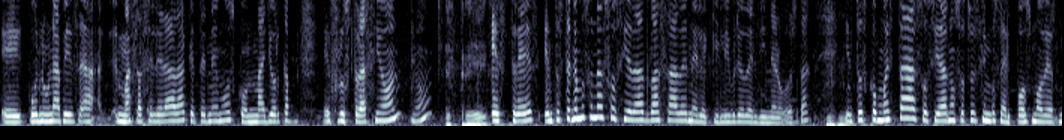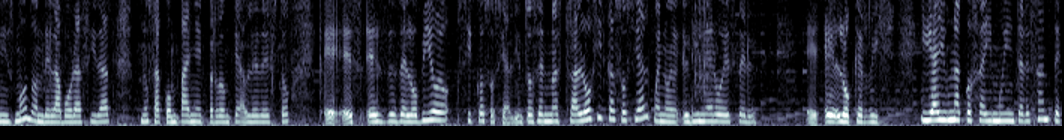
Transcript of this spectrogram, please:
Eh, con una vez más acelerada que tenemos, con mayor eh, frustración, ¿no? Estrés. estrés. Entonces tenemos una sociedad basada en el equilibrio del dinero, ¿verdad? Y entonces como esta sociedad nosotros decimos el posmodernismo, donde la voracidad nos acompaña, y perdón que hable de esto, es, es desde lo biopsicosocial. Y entonces en nuestra lógica social, bueno, el dinero es el, eh, eh, lo que rige. Y hay una cosa ahí muy interesante,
